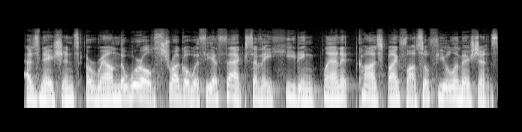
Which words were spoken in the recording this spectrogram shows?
as nations around the world struggle with the effects of a heating planet caused by fossil fuel emissions.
